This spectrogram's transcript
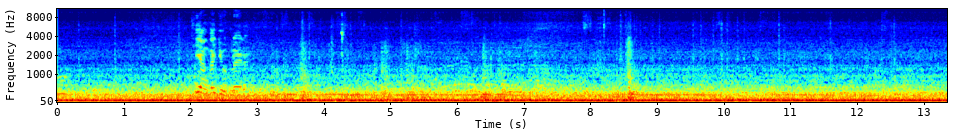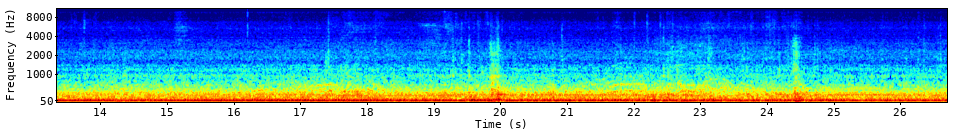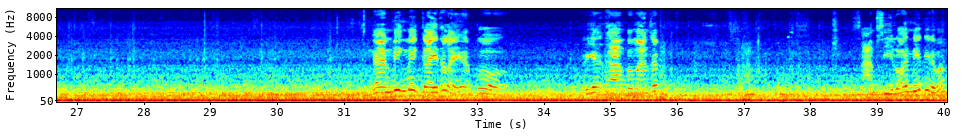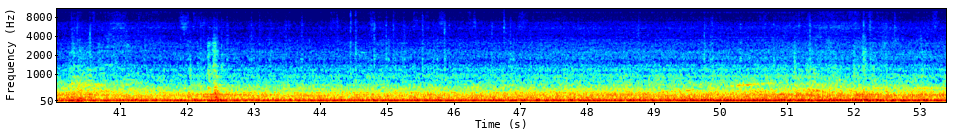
เที่ยงก็หยุดเลยนะ วิ่งไม่ไกลเท่าไหร่ครับ ก็ระยะทางประมาณสักสามสี่ร้อยเมตรนี่แหละมั้ง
